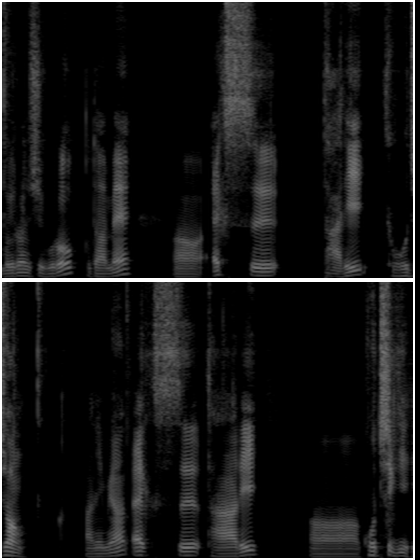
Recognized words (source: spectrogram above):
뭐 이런 식으로 그 다음에 어, X 다리 교정 아니면 X 다리 어, 고치기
